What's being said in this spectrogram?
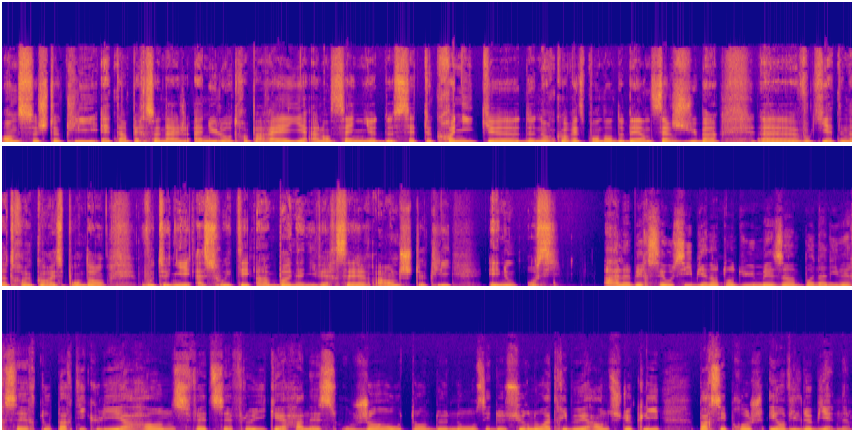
Hans Stöckli est un personnage à nul autre pareil, à l'enseigne de cette chronique de nos correspondants de Berne, Serge Jubin euh, vous qui êtes notre correspondant, vous teniez à souhaiter un bon anniversaire à Hans Stöckli et nous aussi. Alain Berset aussi, bien entendu, mais un bon anniversaire tout particulier à Hans, Fetzef, Loïc, Hannes ou Jean, autant de noms et de surnoms attribués à Hans Stöckli par ses proches et en ville de Bienne.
